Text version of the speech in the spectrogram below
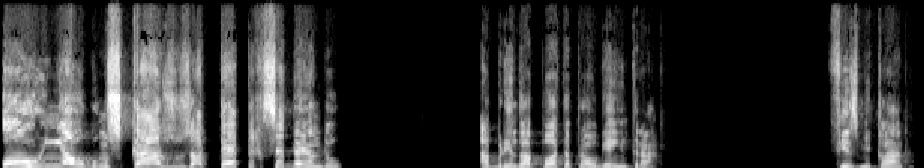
Ou, em alguns casos, até percebendo, abrindo a porta para alguém entrar. Fiz-me claro?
